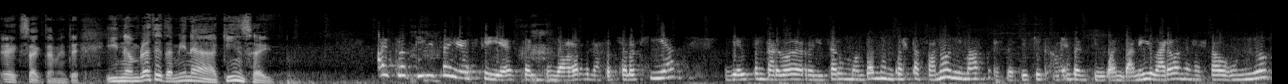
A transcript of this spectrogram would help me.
Exactamente. Y nombraste también a Kinsey. Alfred Kinsey sí, es el fundador de la sexología y él se encargó de realizar un montón de encuestas anónimas, específicamente en 50.000 varones de Estados Unidos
